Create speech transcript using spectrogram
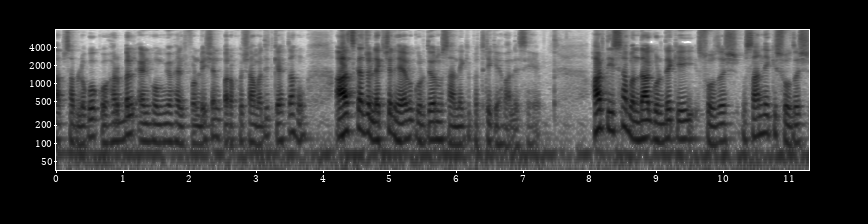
आप सब लोगों को herbal and homeo health foundation पर खुश आमदीद कहता हूँ। आज का जो लेक्चर है वो गुर्दे और मसाने की पथरी के हवाले से है। हर तीसरा बंदा गुर्दे की सोजश, मसाने की सोजश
